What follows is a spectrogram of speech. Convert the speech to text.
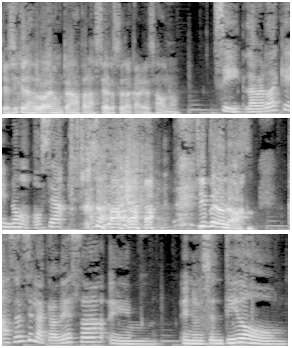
¿decís que las drogas es un tema para hacerse la cabeza o no? Sí, la verdad que no, o sea, sí, pero no. Hacerse la cabeza eh, en el sentido,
